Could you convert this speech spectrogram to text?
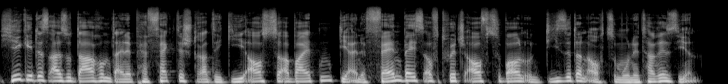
Hier geht es also darum, deine perfekte Strategie auszuarbeiten, dir eine Fanbase auf Twitch aufzubauen und diese dann auch zu monetarisieren.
